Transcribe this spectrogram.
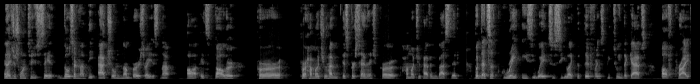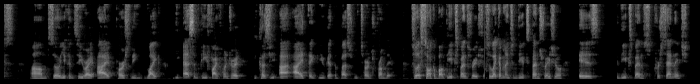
And I just want to say those are not the actual numbers, right? It's not, uh, it's dollar per, per how much you have, is percentage per how much you have invested. But that's a great easy way to see like the difference between the gaps of price. Um, so you can see, right? I personally like the S&P 500 because you, I, I think you get the best returns from there. So let's talk about the expense ratio. So like I mentioned, the expense ratio is the expense percentage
